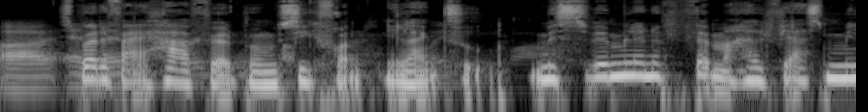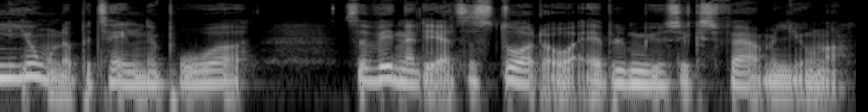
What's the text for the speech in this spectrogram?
Uh, Spotify har ført på musikfronten i lang tid. Med svimlende 75 millioner betalende brugere, så vinder de altså stort over Apple Musics 40 millioner.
